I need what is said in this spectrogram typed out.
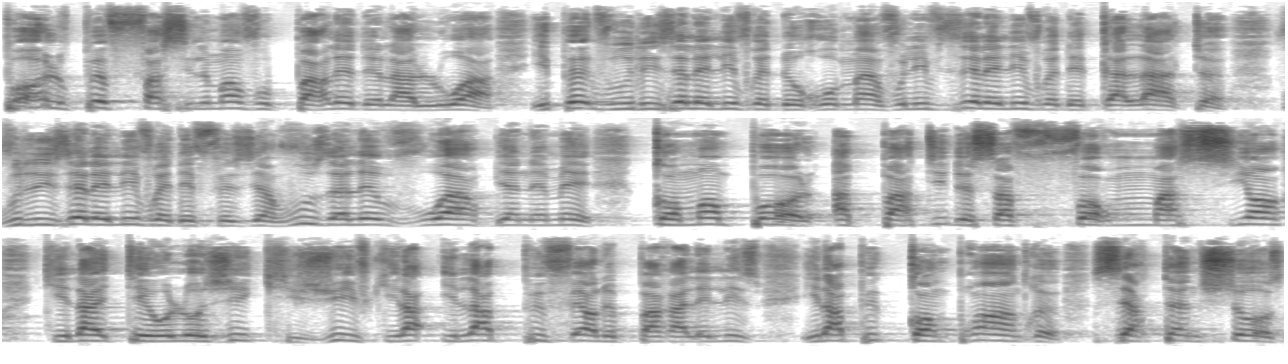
Paul peut facilement vous parler de la loi. Il peut, vous lisez les livres de Romains, vous lisez les livres de Galates, vous lisez les livres d'Éphésiens. Vous allez voir, bien aimé, comment Paul, à partir de sa formation qu'il a théologique juive, qu'il a, il a pu faire le parallélisme, il a pu comprendre certaines choses.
